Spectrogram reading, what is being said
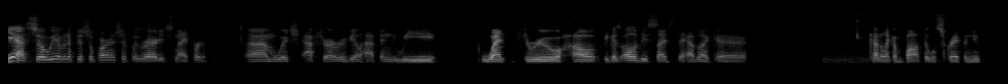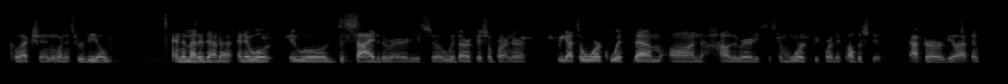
Yeah, so we have an official partnership with Rarity Sniper, um, which after our reveal happened, we went through how because all of these sites they have like a kind of like a bot that will scrape a new collection when it's revealed and the metadata and it will it will decide the rarity. So with our official partner we got to work with them on how the rarity system worked before they published it after our reveal happened.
